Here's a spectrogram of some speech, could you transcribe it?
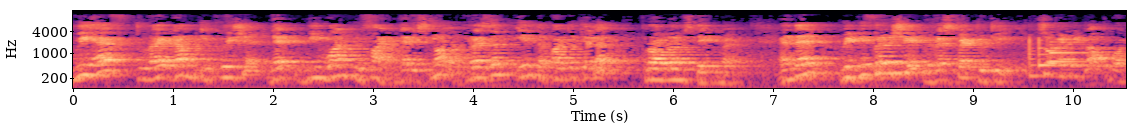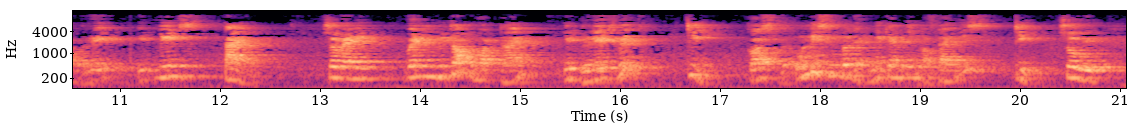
we have to write down the equation that we want to find that is not present in the particular problem statement. And then we differentiate with respect to t. So when we talk about rate, it means time. So when it, when we talk about time, it relates with t. Because the only symbol that we can think of time is t. So we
